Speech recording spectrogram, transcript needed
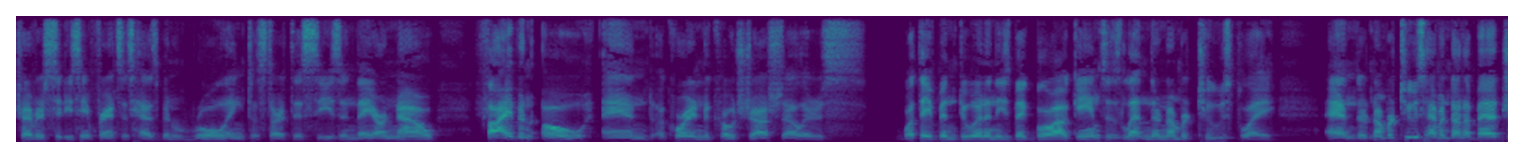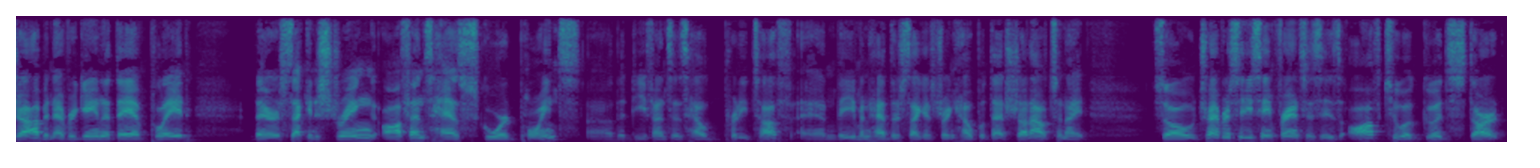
Traverse City St. Francis has been rolling to start this season. They are now 5 and 0 and according to coach Josh Sellers, what they've been doing in these big blowout games is letting their number 2s play. And their number 2s haven't done a bad job in every game that they have played. Their second string offense has scored points. Uh, the defense has held pretty tough, and they even had their second string help with that shutout tonight. So Traverse City St. Francis is off to a good start.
